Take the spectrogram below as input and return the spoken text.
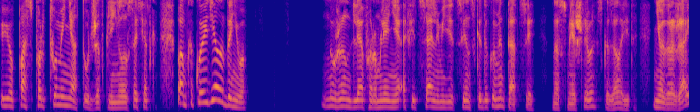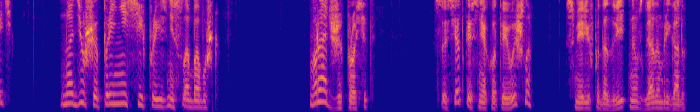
«Ее паспорт у меня», — тут же вклинила соседка. «Вам какое дело до него?» «Нужен для оформления официальной медицинской документации», — насмешливо сказала Рита. «Не возражаете?» «Надюша, принеси», — произнесла бабушка. Врач же просит. Соседка с неохотой вышла, смерив подозрительным взглядом бригаду.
